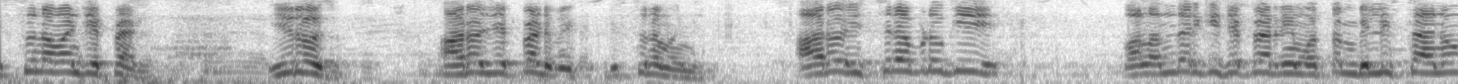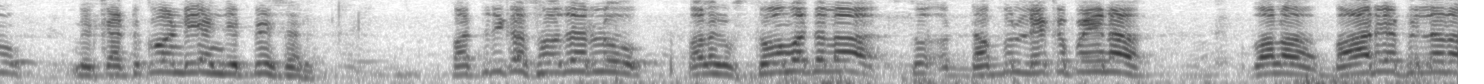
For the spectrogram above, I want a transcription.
ఇస్తున్నామని చెప్పాడు. ఈరోజు ఆ రోజు చెప్పాడు మీకు ఇస్తున్నామని ఆ రోజు ఇచ్చినప్పటికి వాళ్ళందరికీ చెప్పారు నేను మొత్తం బిల్లిస్తాను మీరు కట్టుకోండి అని చెప్పేశారు. పత్రికా సోదరులు వాళ్ళకు స్తోమతల డబ్బులు లేకపోయినా వాళ్ళ భార్య పిల్లల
